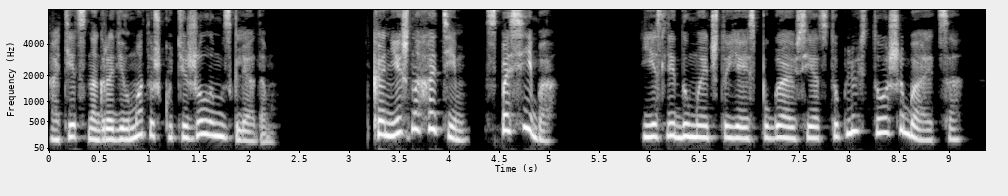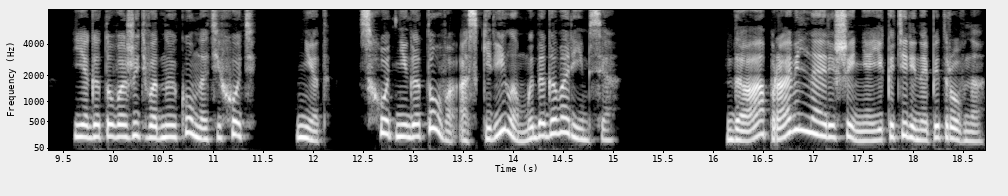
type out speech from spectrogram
Отец наградил матушку тяжелым взглядом. «Конечно, хотим. Спасибо». Если думает, что я испугаюсь и отступлюсь, то ошибается. Я готова жить в одной комнате хоть... Нет, с хоть не готова, а с Кириллом мы договоримся. Да, правильное решение, Екатерина Петровна.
